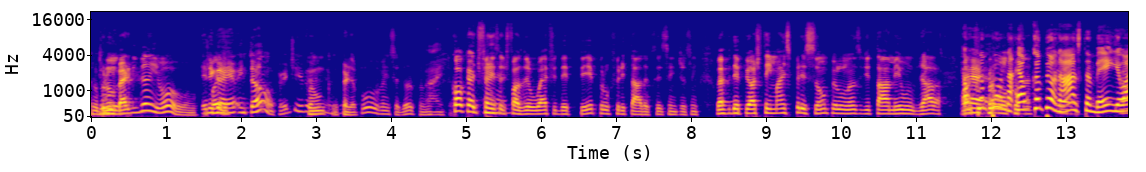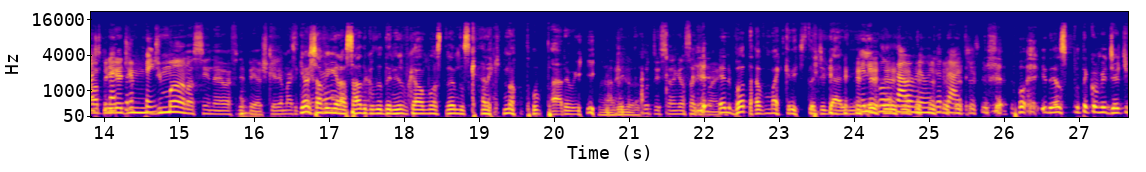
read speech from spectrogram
O Bruno Berg ganhou. Ele Foi- ganhou. Então, eu perdi, Foi um- perdeu pro vencedor. pro- Ah, então. Qual que é a diferença de fazer o FDP pro fritada que você sente assim? O FDP eu acho que tem mais pressão pelo lance de estar meio já. É um, é, campeona- pronto, é né? um campeonato também, e eu é uma acho que vai briga pra de, de mano, assim, né? O FDP. Acho que ele é mais. Isso aqui eu achava É. engraçado quando o Danilo ficava mostrando os caras que não toparam ir. Maravilhoso. Puta, isso era engraçado demais. Ele botava uma crista de galinha. Ele colocava mesmo, é verdade. Pô, e daí os puta comediante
